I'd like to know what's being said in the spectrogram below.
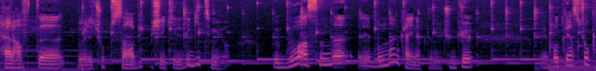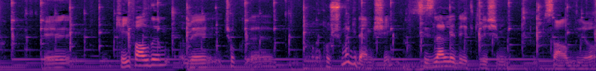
her hafta böyle çok sabit bir şekilde gitmiyor. Ve bu aslında e, bundan kaynaklanıyor. Çünkü e, podcast çok e, keyif aldığım ve çok hoşuma giden bir şey. Sizlerle de etkileşim sağlıyor.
